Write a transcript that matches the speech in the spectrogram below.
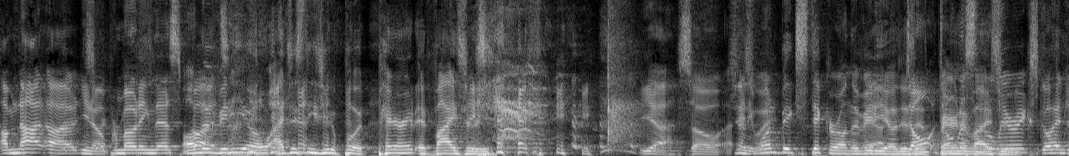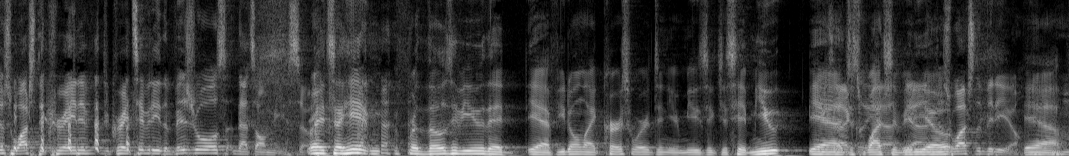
I'm not. Uh, you know, promoting this On the video, I just need you to put parent advisory. yeah. So Just anyway. one big sticker on the video. Yeah. Don't don't listen to the lyrics. Go ahead and just watch the creative, the creativity, the visuals. That's all me. So Right. So hit for those of you that yeah, if you don't like curse words in your music, just hit mute. Yeah, Exactly, just watch yeah, the yeah, video. just watch the video. Yeah.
